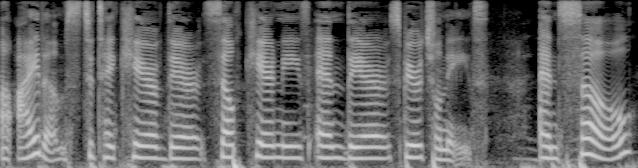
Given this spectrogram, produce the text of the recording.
uh, items to take care of their self care needs and their spiritual needs, and so.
